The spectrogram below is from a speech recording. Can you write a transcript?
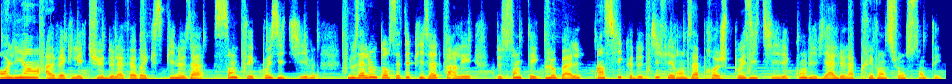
En lien avec l'étude de la fabrique Spinoza Santé positive, nous allons dans cet épisode parler de santé globale ainsi que de différentes approches positives et conviviales de la prévention santé.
